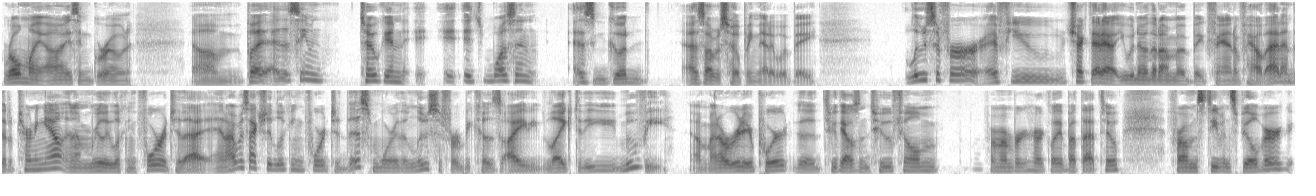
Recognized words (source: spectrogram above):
Roll my eyes and groan. Um, but at the same token, it, it wasn't as good as I was hoping that it would be. Lucifer, if you check that out, you would know that I'm a big fan of how that ended up turning out, and I'm really looking forward to that. And I was actually looking forward to this more than Lucifer because I liked the movie. Um, Minority Report, the 2002 film, if I remember correctly about that too, from Steven Spielberg,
